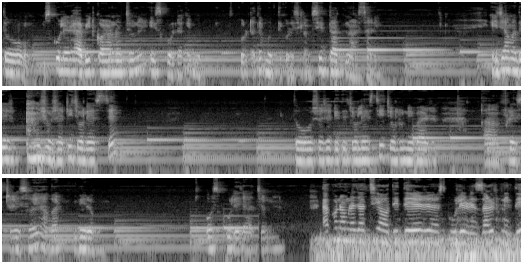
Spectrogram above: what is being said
তো স্কুলের হ্যাবিট করানোর জন্য এই স্কুলটাকে স্কুলটাতে ভর্তি করেছিলাম, সিদ্ধার্থ নার্সারি। এই যে আমাদের সোসাইটি চলে এসছে। তো সোসাইটিতে চলে এসেছি, চলুন এবার ফ্রেশ ট্রেশ হয়ে আবার বেরোবো। ও স্কুলে যাওয়ার জন্য। এখন আমরা যাচ্ছি অদিতের স্কুলের রেজাল্ট নিতে।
